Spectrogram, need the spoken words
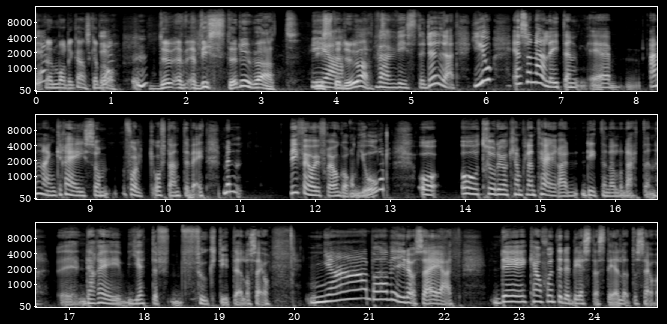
Ja. den mådde ganska Ja. bra. Du, eh, visste du att... Visste ja, du att... Vad visste du att? Jo, en sån här liten eh, annan grej som folk ofta inte vet. Men vi får ju frågor om jord och, och tror du jag kan plantera ditten eller datten? Eh, där är jättefuktigt eller så. Ja, börjar vi då säga att det är kanske inte det bästa stället och så.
